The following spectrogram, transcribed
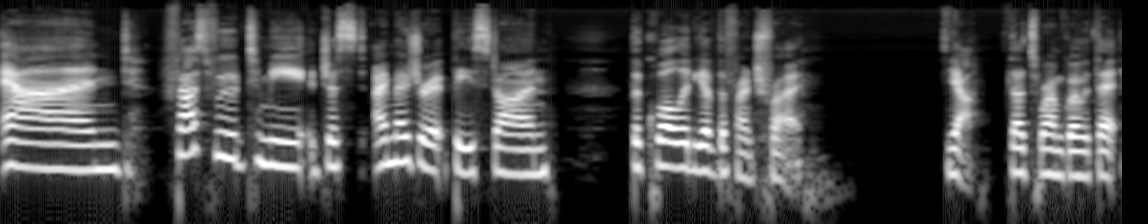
And fast food to me, just, I measure it based on the quality of the french fry yeah, that's where I'm going with it.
